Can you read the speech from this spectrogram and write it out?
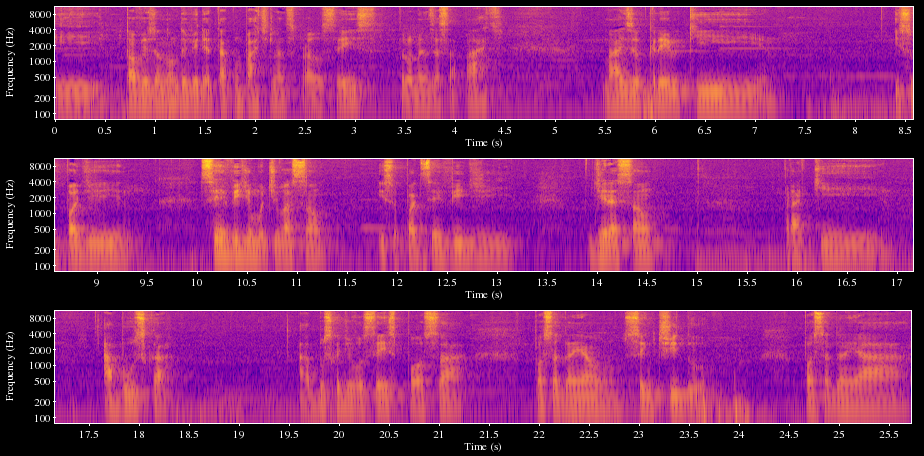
E talvez eu não deveria estar compartilhando isso para vocês, pelo menos essa parte, mas eu creio que isso pode servir de motivação, isso pode servir de direção para que a busca a busca de vocês possa possa ganhar um sentido, possa ganhar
